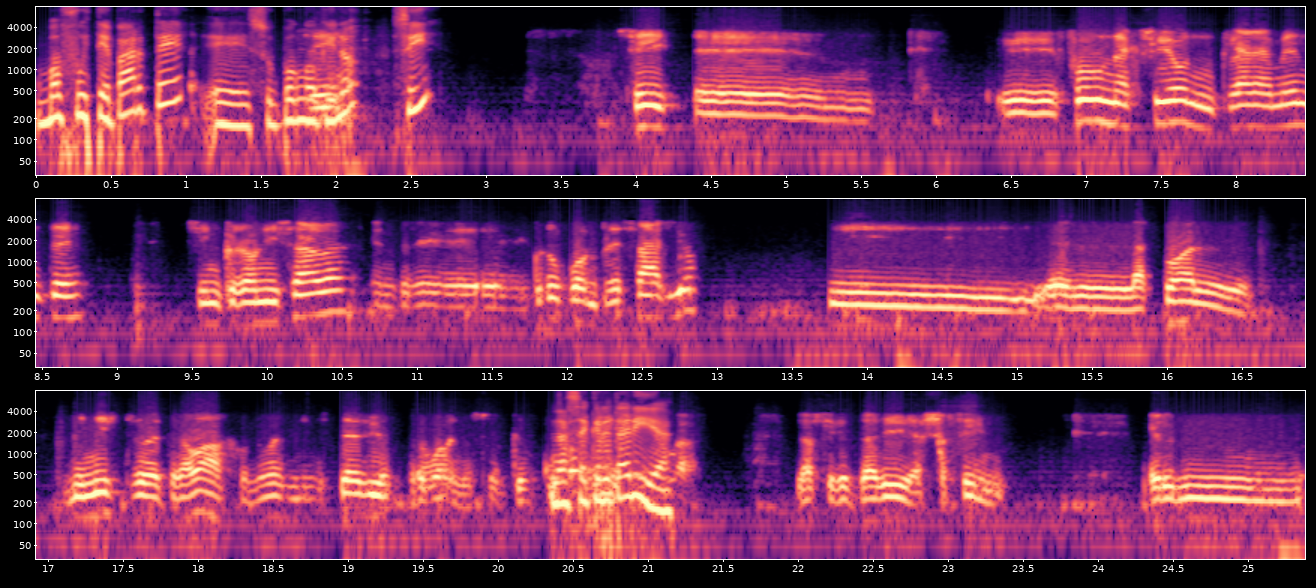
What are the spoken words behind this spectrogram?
vos fuiste parte, eh, supongo Sí. que no. ¿Sí? Sí, eh, eh, fue una acción claramente sincronizada entre el grupo empresario y el actual ministro de Trabajo, no es ministerio, pero bueno, es el que La secretaría. La secretaría, Yacine. El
